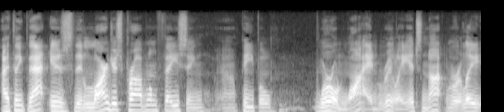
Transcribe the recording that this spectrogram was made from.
I think that is the largest problem facing uh, people worldwide, really. It's not really,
